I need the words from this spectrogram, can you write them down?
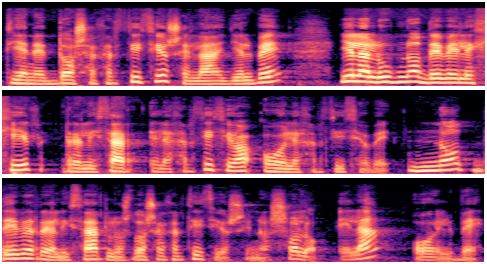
tiene dos ejercicios, el A y el B, y el alumno debe elegir realizar el ejercicio A o el ejercicio B. No debe realizar los dos ejercicios, sino solo el A o el B.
